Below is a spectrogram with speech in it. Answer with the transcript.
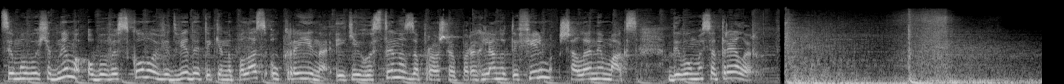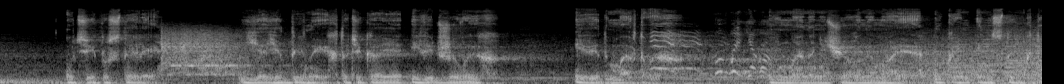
Цими вихідними обов'язково відвідайте кінопалац Україна, який гостинно запрошує переглянути фільм Шалений Макс. Дивимося трейлер. У цій пустелі я єдиний, хто тікає і від живих, і від мертвих. В мене нічого немає, окрім інстинкту.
